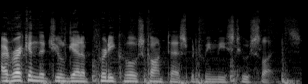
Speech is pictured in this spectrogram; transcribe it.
I reckon that you'll get a pretty close contest between these two slides.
